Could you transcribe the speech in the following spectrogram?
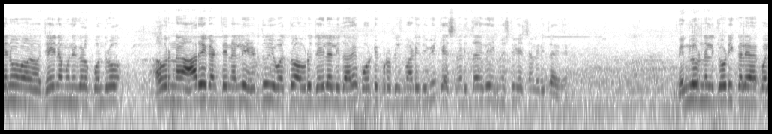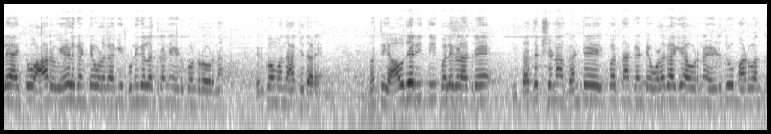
ಏನು ಜೈನ ಮುನಿಗಳು ಕೊಂದರು ಅವ್ರನ್ನ ಆರೇ ಗಂಟೆನಲ್ಲಿ ಹಿಡಿದು ಇವತ್ತು ಅವರು ಜೈಲಲ್ಲಿದ್ದಾರೆ. ಕೋರ್ಟಿಗೆ ಪ್ರೊಡ್ಯೂಸ್ ಮಾಡಿದ್ದೀವಿ. ಕೇಸ್ ನಡೀತಾ ಇದೆ. ಇನ್ವೆಸ್ಟಿಗೇಷನ್ ನಡೀತಾ ಇದೆ. ಬೆಂಗಳೂರಿನಲ್ಲಿ ಜೋಡಿ ಕಲೆ, ಕೊಲೆ ಆಯಿತು. ಆರು, ಏಳು ಗಂಟೆ ಒಳಗಾಗಿ ಕುಣಿಗಲ್ ಹತ್ರನೇ ಹಿಡ್ಕೊಂಡ್ರು ಅವ್ರನ್ನ. ಹಿಡ್ಕೊಂಬಂದು ಹಾಕಿದ್ದಾರೆ. ಮತ್ತು ಯಾವುದೇ ರೀತಿ ಕೊಲೆಗಳಾದರೆ ತತ್ಕ್ಷಣ ಗಂಟೆ ಇಪ್ಪತ್ನಾಲ್ಕು ಗಂಟೆ ಒಳಗಾಗಿ ಅವ್ರನ್ನ ಹಿಡಿದು ಮಾಡುವಂಥ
